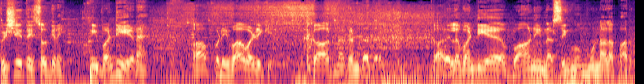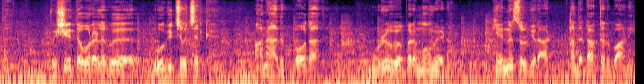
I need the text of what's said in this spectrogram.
விஷயத்தை சொல்கிறேன். நீ வண்டியை எட. அப்படி வா வழிக்கு. கார் நகர்ந்தது. காலையில் வண்டியை வாணி நர்சிங் ஹோம் முன்னால் பார்த்தேன். விஷயத்தை ஓரளவு ஊகிச்சு வச்சிருக்கேன். ஆனால் அது போதாது. முழு விபரமும் வேணும். என்ன சொல்கிறாள் அந்த டாக்டர் வாணி?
